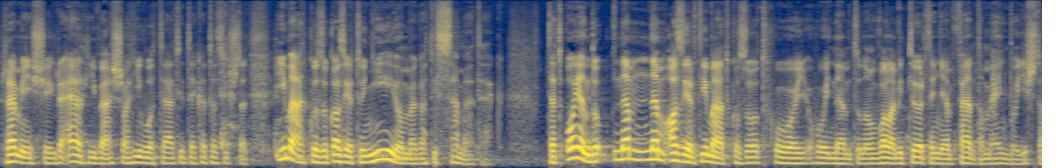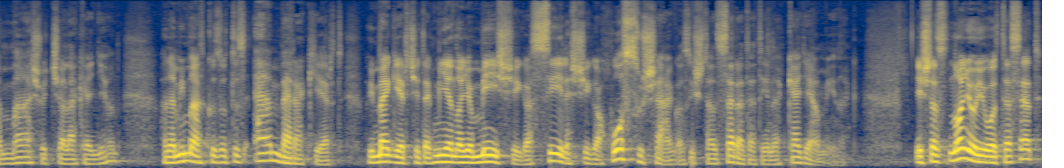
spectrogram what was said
reménységre, elhívásra hívott el titeket az Isten. Imádkozok azért, hogy nyíljon meg a ti szemetek. Tehát olyan do- nem, nem azért imádkozott, hogy, hogy nem tudom, valami történjen fent a mennybe, hogy Isten máshogy cselekedjen, hanem imádkozott az emberekért, hogy megértsétek, milyen nagy a mélység, a szélesség, a hosszúság az Isten szeretetének, kegyelmének. És ez nagyon jól teszed,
